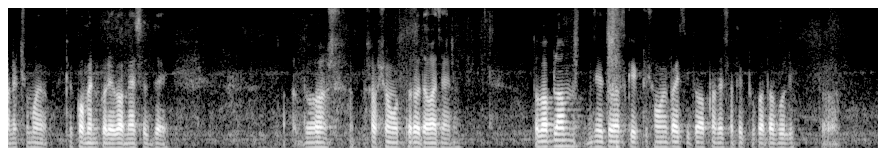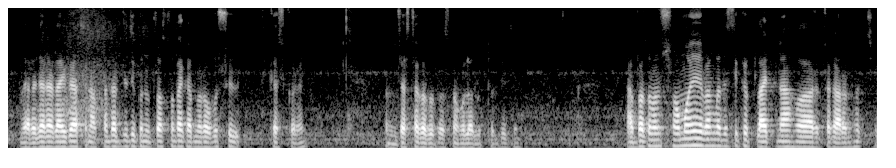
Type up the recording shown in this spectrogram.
অনেক সময় কমেন্ট করে বা মেসেজ দেয়। তো সবসময় উত্তরও দেওয়া যায় না। তো ভাবলাম, যেহেতু আজকে একটু সময় পাইছি, তো আপনাদের সাথে একটু কথা বলি। তো যারা যারা লাইভে আছেন, আপনাদের যদি কোনো প্রশ্ন থাকে, আপনারা অবশ্যই জিজ্ঞাসা করেন। আমি চেষ্টা করব প্রশ্নগুলোর উত্তর দিতে। আর বর্তমান সময়ে বাংলাদেশ থেকে ফ্লাইট না হওয়ার একটা কারণ হচ্ছে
